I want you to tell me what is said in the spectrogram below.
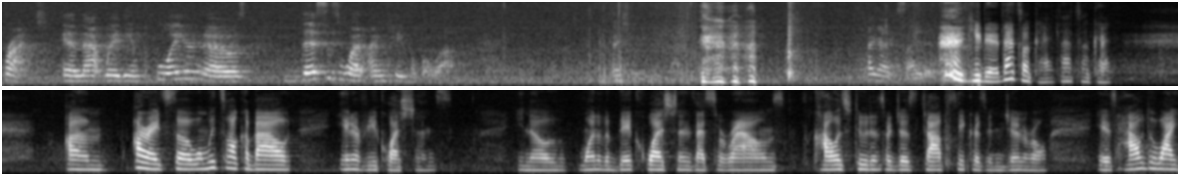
front, and that way the employer knows this is what I'm capable of. I got excited. you did. That's okay. That's okay. Um, all right. So when we talk about interview questions, you know, one of the big questions that surrounds college students or just job seekers in general is how do I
